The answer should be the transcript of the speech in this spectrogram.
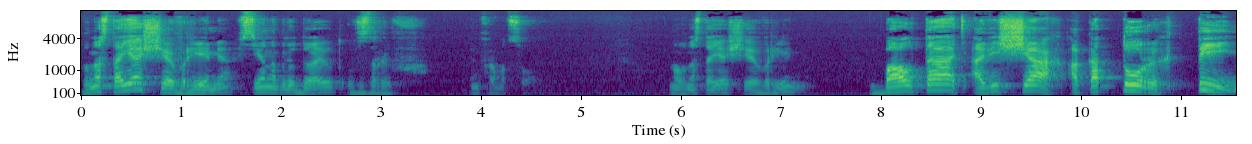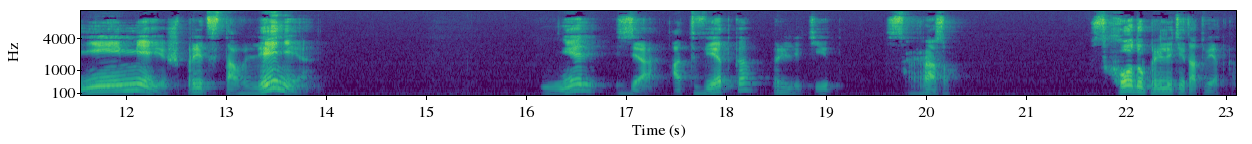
В настоящее время все наблюдают взрыв информационный. Но в настоящее время болтать о вещах, о которых ты не имеешь представления, нельзя. Ответка прилетит сразу. Сходу прилетит ответка.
